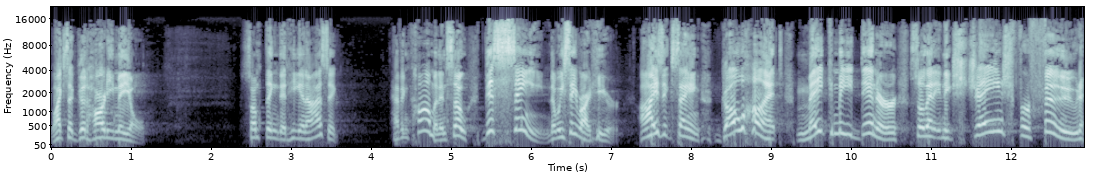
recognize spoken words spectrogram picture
Likes a good hearty meal. Something that he and Isaac have in common. And so this scene that we see right here Isaac saying, Go hunt, make me dinner, so that in exchange for food,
